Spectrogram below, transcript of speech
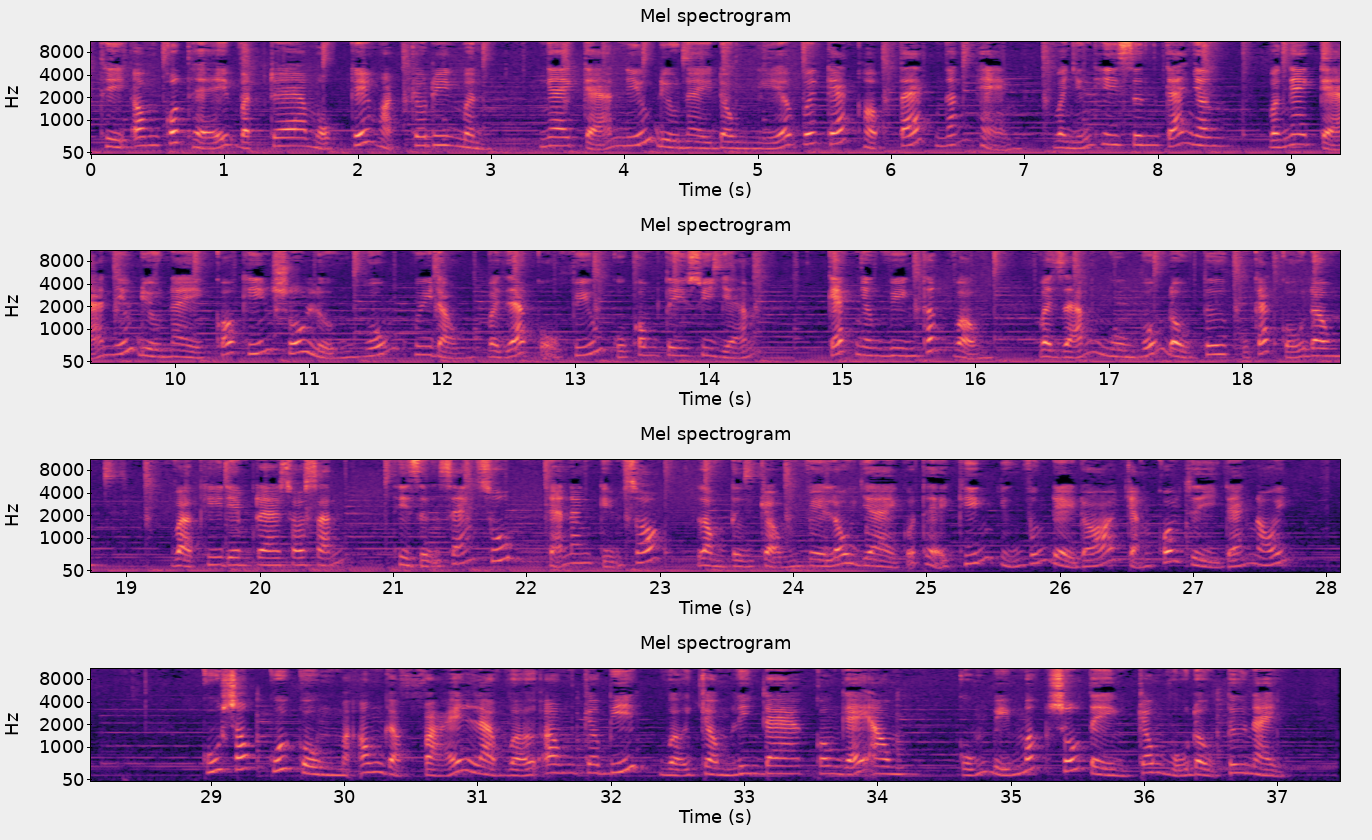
thì ông có thể vạch ra một kế hoạch cho riêng mình ngay cả nếu điều này đồng nghĩa với các hợp tác ngắn hạn và những hy sinh cá nhân, và ngay cả nếu điều này có khiến số lượng vốn huy động và giá cổ phiếu của công ty suy giảm, các nhân viên thất vọng và giảm nguồn vốn đầu tư của các cổ đông. Và khi đem ra so sánh, thì sự sáng suốt, khả năng kiểm soát, lòng tự trọng về lâu dài có thể khiến những vấn đề đó chẳng có gì đáng nói. Cú sốc cuối cùng mà ông gặp phải là vợ ông cho biết vợ chồng Linda, con gái ông, cũng bị mất số tiền trong vụ đầu tư này.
